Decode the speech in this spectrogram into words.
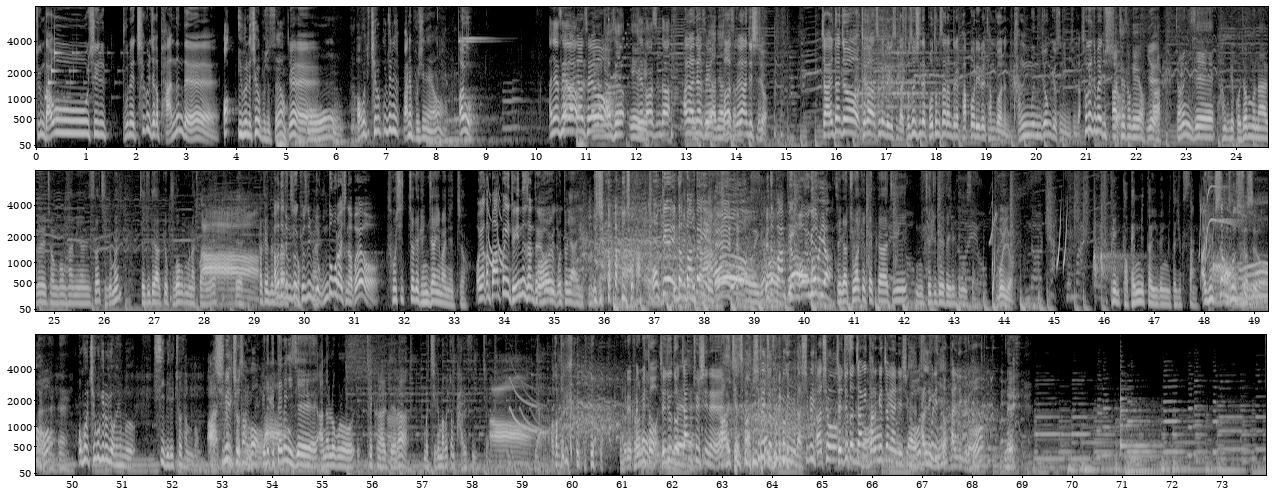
지금 나오실 분의 책을 제가 봤는데 어 이번에 책을 보셨어요? 예. 오. 아 그래도 책을 꾸준히 많이 보시네요. 아이고 안녕하세요. 아유, 안녕하세요. 아유, 안녕하세요. 예, 예. 반갑습니다. 아유 안녕하세요. 네, 안녕하세요. 반갑습니다. 네, 앉으시죠. 자 일단 저 제가 소개드리겠습니다. 조선시대 보통 사람들의 밥벌이를 탐구하는 강문정 교수님이십니다. 소개 좀 해주시죠. 아, 제 소개요. 예. 아, 저는 이제 한국의 고전 문학을 전공하면서 지금은 제주대학교 국어국문학과에 아, 예, 학생들 아 근데 좀그 교수님 좀 운동을 하시나 봐요. 소시적에 굉장히 많이 했죠. 어 약간 빵빵이 돼 있는 상태예요. 어. 보통이 아니에요. 이쪽 이쪽 어깨 일단 빵빵이. 예. 어, 이게, 일단 어, 빵빵. 어 여기 좀 어우야. 제가 중학교 때까지 음, 제주도에서 1등했어요. 뭘요? 스프린터 100m, 200m 육상 아 육상 선수셨어요. 예. 어 그럼 최고 기록이 어느 정도? 11초 30. 아, 아, 11초 30. 30. 근데 그때는 이제 아날로그로 체크를 할 때라 뭐 지금하고 좀 다를 수 있죠. 아, 아 갑자기 그 우리 100m 제주도 네. 짱 출신의 아 죄송합니다. 11초 30입니다. 11초. 아, 제주도 짱이 다른 게 짱이 아니시고 네, 달리기. 스프린터 달리기로. 네.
